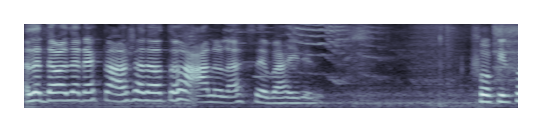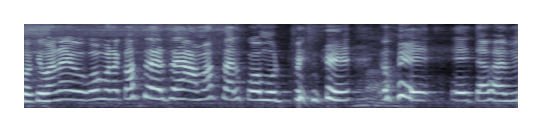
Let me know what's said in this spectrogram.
আচ্ছা দরজাটা একটু আশা দাও তো আলো লাগছে বাইরে। ফকির ফকির মানে ও মনে করছে যে আমার স্যার কম উঠবে এইটা ভাবি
